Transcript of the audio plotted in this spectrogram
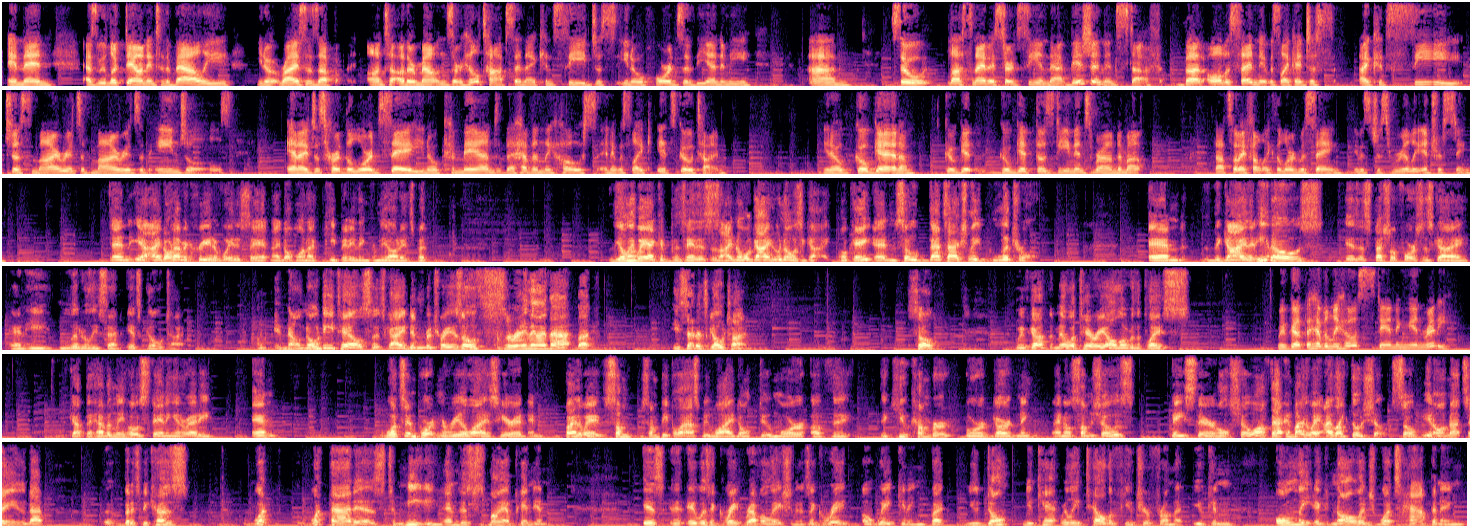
And then as we look down into the valley, you know, it rises up onto other mountains or hilltops and I can see just, you know, hordes of the enemy. Um, so last night I started seeing that vision and stuff, but all of a sudden it was like I just, I could see just myriads of myriads of angels and I just heard the Lord say, you know, command the heavenly hosts, and it was like it's go time. You know, go get them, go get, go get those demons, round them up. That's what I felt like the Lord was saying. It was just really interesting. And yeah, I don't have a creative way to say it, and I don't want to keep anything from the audience, but the only way I could say this is I know a guy who knows a guy, okay? And so that's actually literal. And the guy that he knows is a special forces guy, and he literally said, It's go time. And now, no details. This guy didn't betray his oaths or anything like that, but he said it's go time. So, we've got the military all over the place. We've got the heavenly hosts standing and ready. We've got the heavenly host standing and ready. And what's important to realize here, and, and by the way, some some people ask me why I don't do more of the the cucumber board gardening. I know some shows base their whole show off that. And by the way, I like those shows. So you know, I'm not saying that, but it's because what what that is to me, and this is my opinion, is it, it was a great revelation. It's a great awakening, but you don't, you can't really tell the future from it. You can only acknowledge what's happening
